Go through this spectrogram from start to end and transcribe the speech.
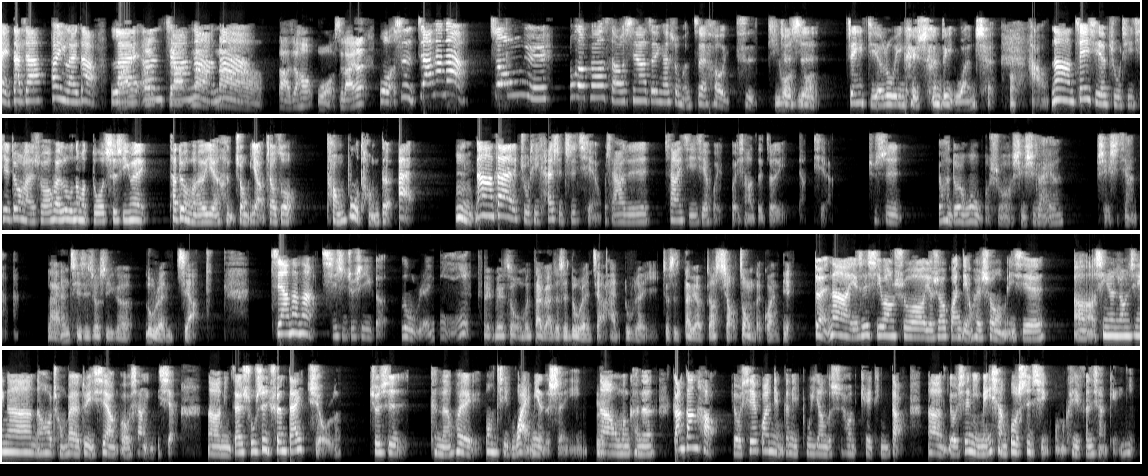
嗨，大家欢迎来到莱恩加娜娜，大家好，我是莱恩，我是加娜娜。终于录了快要扫虾，这应该是我们最后一次，就是这一集的录音可以顺利完成。好，那这一集的主题其实对我们来说会录那么多次，是因为它对我们而言很重要，叫做同不同的爱。嗯，那在主题开始之前，我想要就是上一集一些回馈，想要在这里讲一下。就是有很多人问我说，谁是莱恩，谁是加娜娜？莱恩其实就是一个路人甲，加娜娜其实就是一个路人乙。对，没错，我们代表就是路人甲和路人乙，就是代表比较小众的观点。对，那也是希望说，有时候观点会受我们一些呃信任中心啊，然后崇拜的对象、偶像影响。那你在舒适圈待久了，就是。可能会忘记外面的声音，那我们可能刚刚好有些观点跟你不一样的时候，你可以听到。那有些你没想过的事情，我们可以分享给你。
